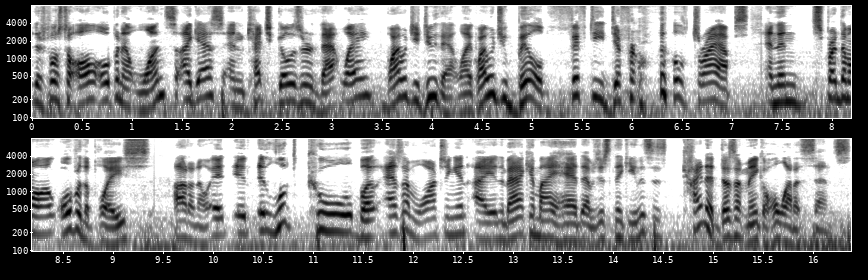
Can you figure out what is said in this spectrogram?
they're supposed to all open at once, I guess, and catch Gozer that way. Why would you do that? Like, why would you build 50 different little traps and then spread them all over the place? I don't know. It, it, it looked cool, but as I'm watching it, I, in the back of my head, I was just thinking, this is kind of doesn't make a whole lot of sense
